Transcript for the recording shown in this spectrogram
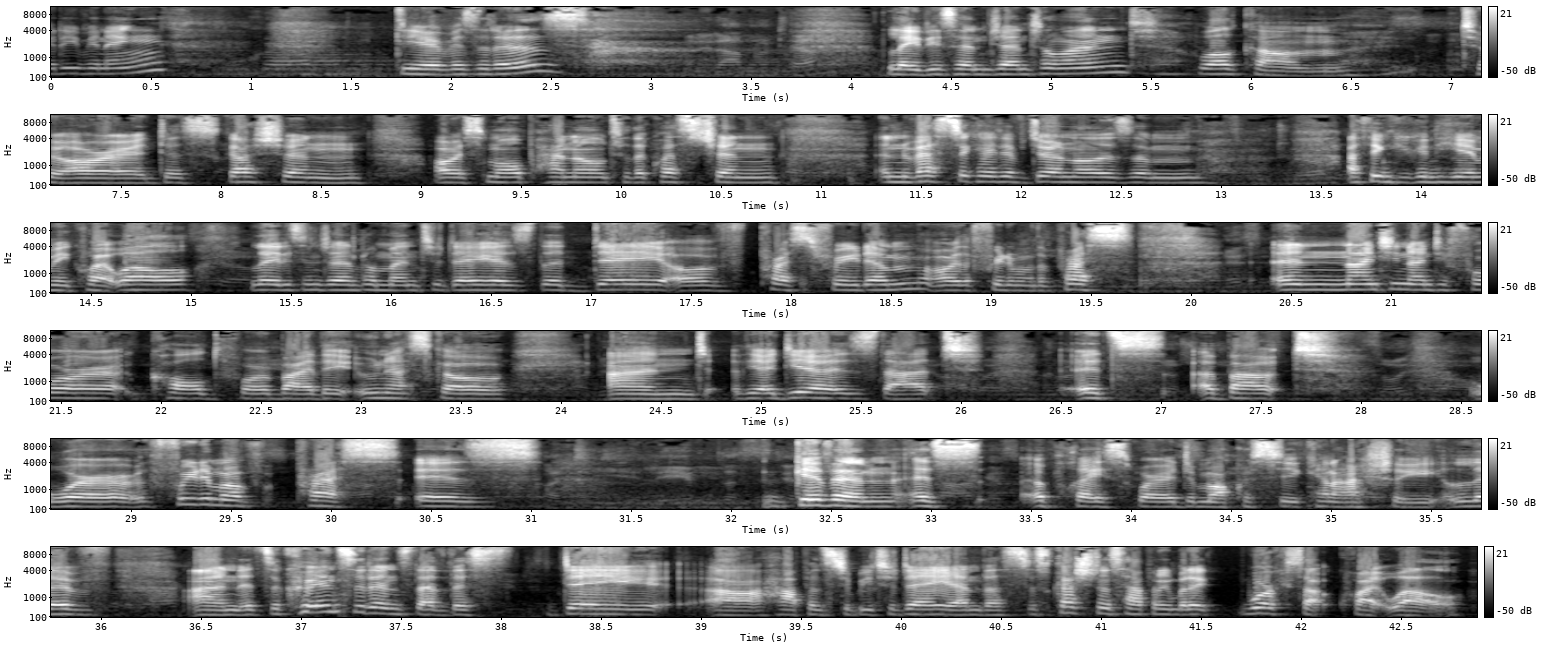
Good evening, dear visitors, ladies and gentlemen. Welcome to our discussion, our small panel to the question investigative journalism. I think you can hear me quite well. Ladies and gentlemen, today is the day of press freedom or the freedom of the press. In 1994, called for by the UNESCO, and the idea is that it's about where freedom of press is given as a place where democracy can actually live. And it's a coincidence that this day uh, happens to be today and this discussion is happening, but it works out quite well.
